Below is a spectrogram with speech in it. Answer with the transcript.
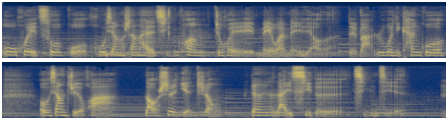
误会、错过、互相伤害的情况就会没完没了了。对吧？如果你看过偶像剧的话，老是演这种让人来气的情节，嗯，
